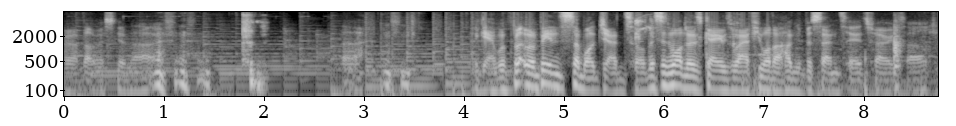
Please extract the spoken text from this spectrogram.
I'm not risking that. uh, again, we're, we're being somewhat gentle. This is one of those games where if you want 100% it, it's very tough.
